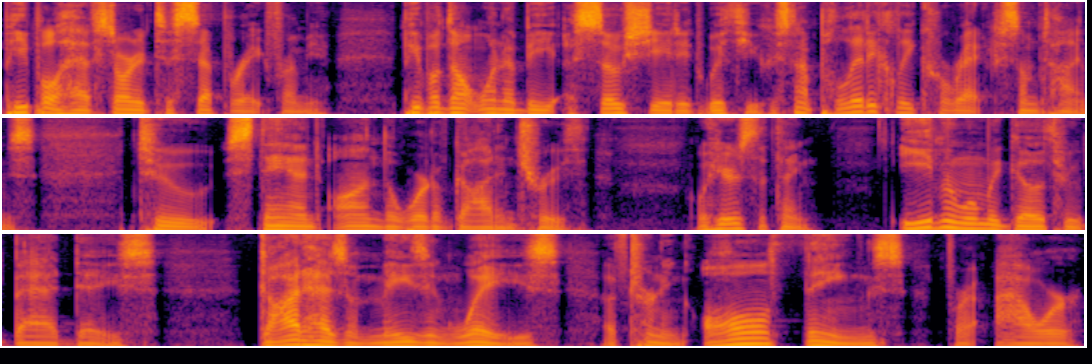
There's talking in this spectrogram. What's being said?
people have started to separate from you. People don't want to be associated with you. It's not politically correct sometimes to stand on the word of God and truth. Well, here's the thing even when we go through bad days, God has amazing ways of turning all things for our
